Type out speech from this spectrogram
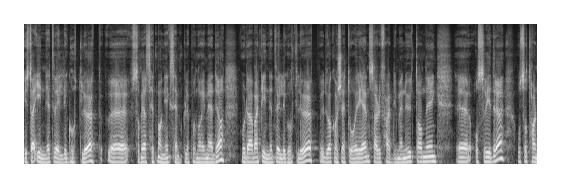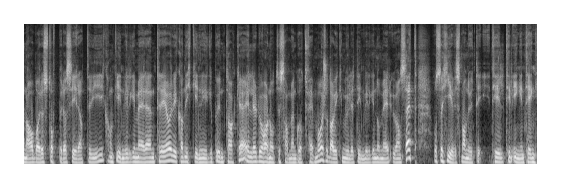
Hvis du er inne i et veldig godt løp, eh, som vi har sett mange eksempler på nå i media, hvor du har vært inne i et veldig godt løp, du har kanskje et år igjen, så er du ferdig med en utdanning osv., og, så og så tar Nav bare og stopper og sier at vi kan ikke innvilge mer enn tre år, vi kan ikke innvilge på unntaket, eller du har nå til sammen gått fem år, så da har vi ikke mulighet til å innvilge noe mer uansett. Og så hives man ut til, til, til ingenting.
